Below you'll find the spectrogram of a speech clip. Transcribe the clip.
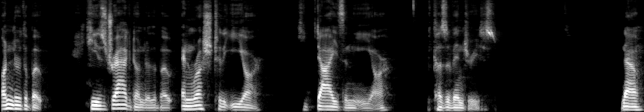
under the boat. He is dragged under the boat and rushed to the ER. He dies in the ER because of injuries. Now,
